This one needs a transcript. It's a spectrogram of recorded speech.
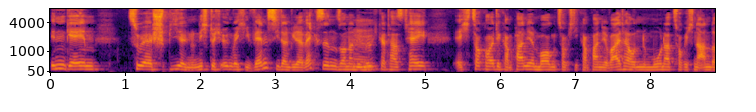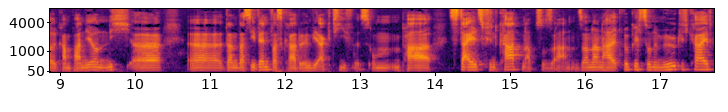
in Game zu erspielen und nicht durch irgendwelche Events, die dann wieder weg sind, sondern mhm. die Möglichkeit hast, hey, ich zocke heute Kampagnen, morgen zocke ich die Kampagne weiter und im Monat zocke ich eine andere Kampagne und nicht äh, äh, dann das Event, was gerade irgendwie aktiv ist, um ein paar Styles für Karten abzusahnen, sondern halt wirklich so eine Möglichkeit,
